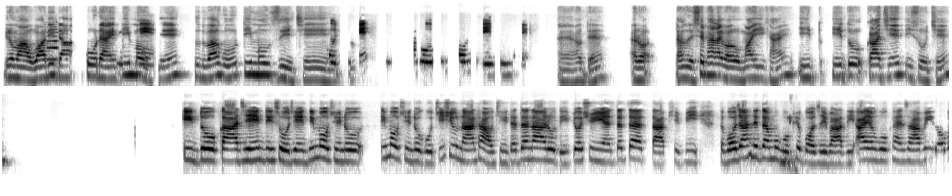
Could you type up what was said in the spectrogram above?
ပြီးတော့မှဝါဒိတကိုယ်တိုင်တီးမှုတ်ခြင်းသူတစ်ပါးကိုတီးမှုတ်စေခြင်းဟုတ်တယ်ဟိုဟုတ်တယ် အဲဟုတ်တယ်အဲ့တော့ဒါဆိုစစ်ဖတ်လိုက်ပါဦးမာဤခိုင်ဤဤတို့ကခြင်းတီးဆိုခြင်းဤတို့ကာခြင်းတီဆိုခြင်းတိမုတ်ခြင်းတို့တိမုတ်ခြင်းတို့ကိုကြည့်ရှုနားထောင်ခြင်းတတနာတို့သည်ပျော်ရွှင်ရန်တသက်တာဖြစ်ပြီးသဘောကျနှစ်သက်မှုကိုဖြစ်ပေါ်စေပါသည်အာယုံကိုခံစားပြီးလောဘ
